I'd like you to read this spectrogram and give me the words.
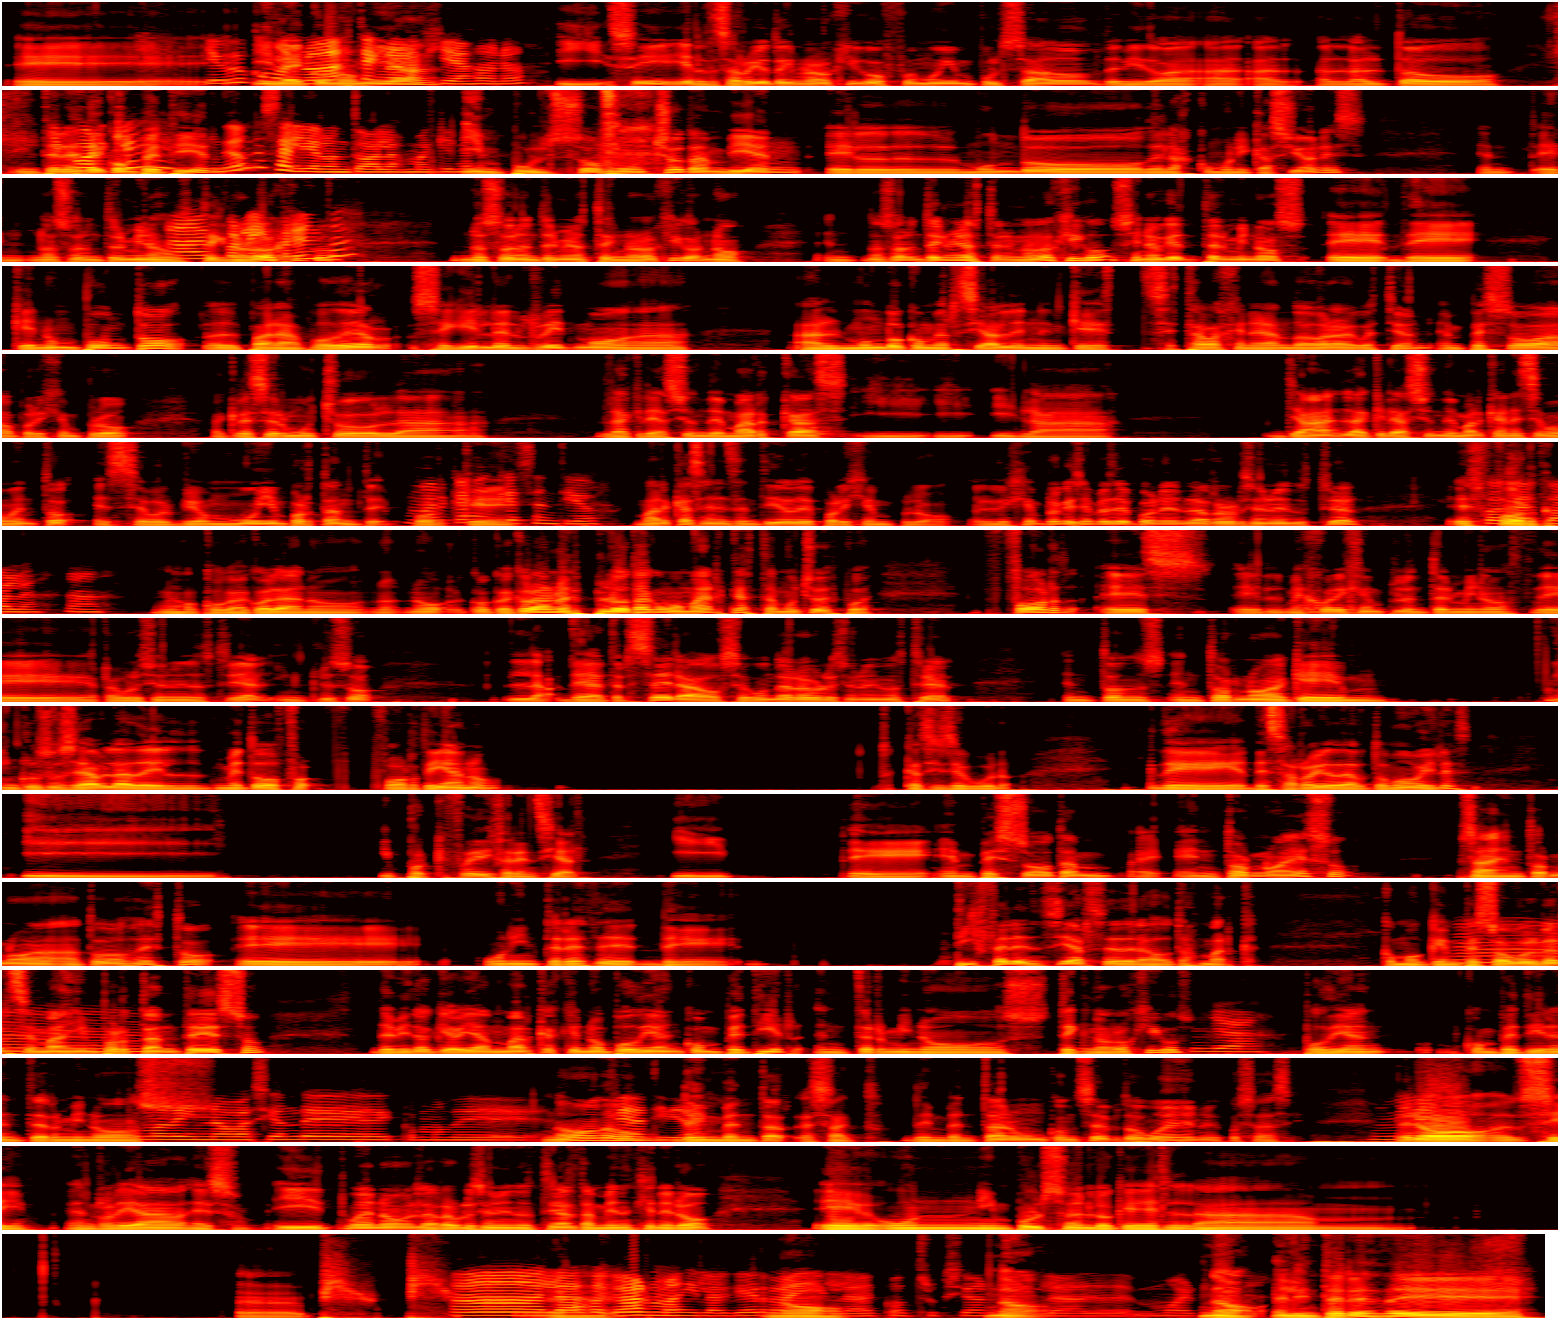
eh, Yo creo y la nuevas economía tecnologías, ¿o no? y sí, y el desarrollo tecnológico fue muy impulsado debido a- a- al- al alto interés de qué? competir ¿De dónde salieron todas las máquinas? impulsó mucho también el mundo de las comunicaciones, en- en- no solo en términos Ah, ¿por la tecnológicos, no solo en términos tecnológicos, no, en- no solo en términos tecnológicos, sino que en términos eh, de que en un punto, eh, para poder seguirle el ritmo a- al mundo comercial en el que se estaba generando ahora la cuestión, empezó a, por ejemplo, a crecer mucho la, la creación de marcas y, y- y la ya la creación de marcas en ese momento eh, se volvió muy importante ¿Marcas en qué sentido? marcas en el sentido de, por ejemplo, el ejemplo que siempre se pone en la revolución industrial es Ford. Ah. No, Coca-Cola no, no, no- Coca-Cola no explota como marca hasta mucho después. Ford es el mejor ejemplo en términos de revolución industrial, incluso la, de la tercera o segunda revolución industrial, entonces, en torno a que mm, incluso se habla del método for- fordiano, casi seguro, de desarrollo de automóviles, y, y porque fue diferencial. Y eh, empezó tam- eh, en torno a eso, o sea, en torno a, a todo esto, eh, un interés de, de diferenciarse de las otras marcas. Como que empezó a volverse más Mm. importante eso, debido a que habían marcas que no podían competir en términos tecnológicos, Ya. podían competir en términos... Como de innovación de... Como de... No, no, creatividad. de inventar, exacto, de inventar un concepto bueno y cosas así. Mira, Pero sí, en realidad eso. Y bueno, la revolución industrial también generó eh, un impulso en lo que es la... mm, eh, piu, piu. Ah, las eh, armas y la guerra no, y la construcción no. y la muerte. No, el interés de,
